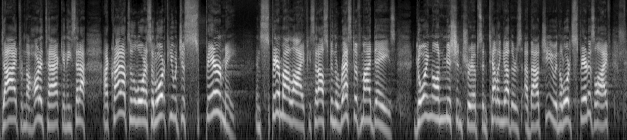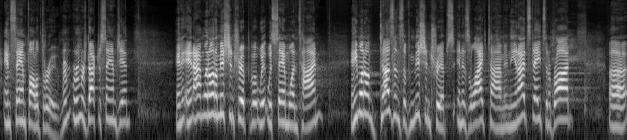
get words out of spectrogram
died from the heart attack. And he said, I, I cried out to the Lord. I said, Lord, if you would just spare me and spare my life, he said, I'll spend the rest of my days going on mission trips and telling others about you. And the Lord spared his life, and Sam followed through. Remember, remember Dr. Sam, Jen? And, and I went on a mission trip with, with Sam one time. And he went on dozens of mission trips in his lifetime in the United States and abroad. Uh,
